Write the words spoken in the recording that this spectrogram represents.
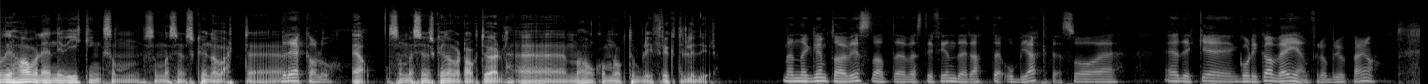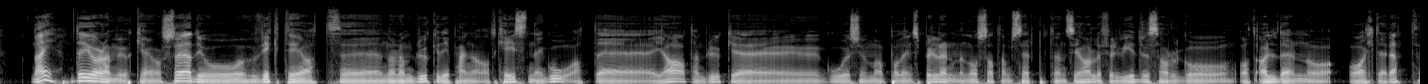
vi har vel en i Viking som, som jeg syns kunne vært eh, Brekalo. Ja, som jeg syns kunne vært aktuell. Eh, men han kommer nok til å bli fryktelig dyr. Men Glimt har vist at eh, hvis de finner det rette objektet, så eh, det ikke, går det ikke av veien for å bruke penger. Nei, det gjør de jo ikke. Og så er det jo viktig at uh, når de bruker de pengene, at casen er god. At uh, ja, at de bruker gode summer på den spilleren, men også at de ser potensialet for videresalg, og, og at alderen og, og, alt er rett.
